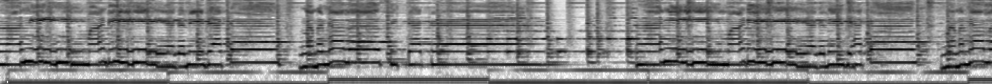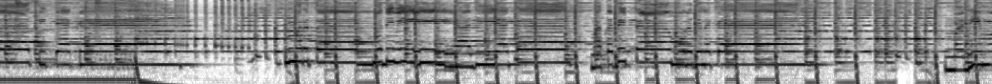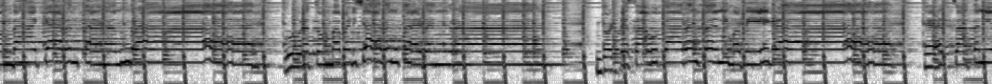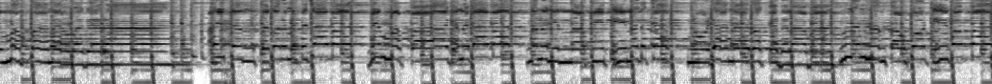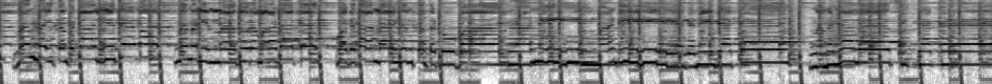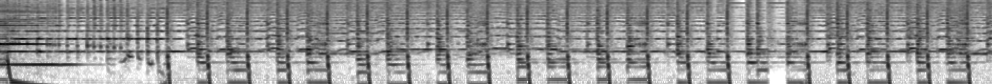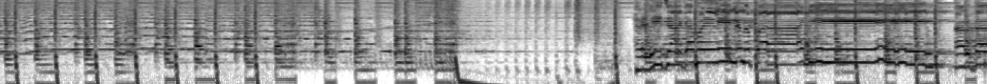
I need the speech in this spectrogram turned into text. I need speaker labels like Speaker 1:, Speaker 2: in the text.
Speaker 1: ನೀ ಮಾಡಿ ಅಗಲಿದ್ಯಾಕ? ನನ್ನ ಮ್ಯಾಲ ಸಿಟ್ಯಾಕ ನೀ ಮಾಡಿ ಅಗಲಿದ್ಯಾಕ? ನನ್ನ ಮ್ಯಾಲ ಸಿಟ್ಯಾಕ ಮರತ ಮದುವೆ ಆದಿಯಾಕ? ಮತ ಬಿಟ್ಟ ಮೂರು ದಿನಕ್ಕೆ? ಮನಿ ಮುಂದ ಹಾಕ್ಯಾರಂತ ಅಂದ್ರ ಊರ ತುಂಬ ಬಡಿಸ್ಯಾರಂತ ಡಂಗ್ರ. ದೊಡ್ಡ ಸಾವುಕಾರಂತ ನಿಮ್ಮ ಬೀಗ್ರ. ಹೆಚ್ಚಾತ ನಿಮ್ಮಪ್ಪನ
